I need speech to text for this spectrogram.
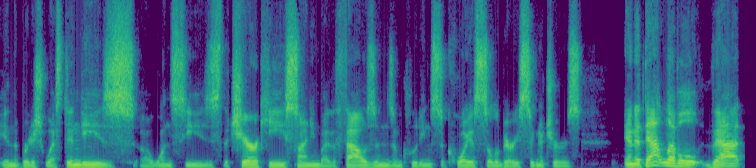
In the British West Indies, uh, one sees the Cherokee signing by the thousands, including Sequoyah syllabary signatures. And at that level, that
